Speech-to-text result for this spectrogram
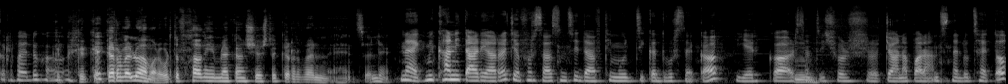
կռվելու համար։ Կռվելու համար, որովհետև խաղը հիմնական շեշտը կռվելն է հենց, էլի։ Նայեք, մի քանի տարի առաջ, երբ որ Սասունցի Դավթի մուլտիկը դուրս եկավ, երկար, ասենց ինչ որ ճանապարհ անցնելուց հետո,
